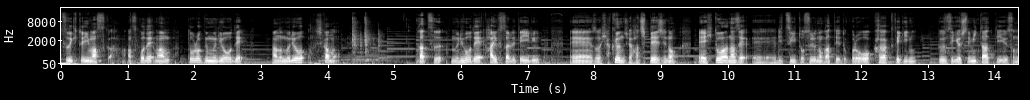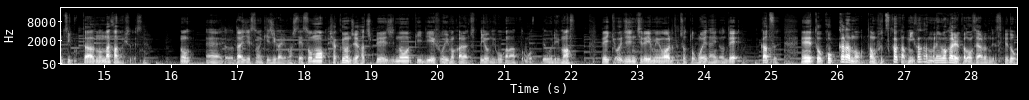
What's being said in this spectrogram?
続きと言いますか、あそこで、まあ、登録無料で、あの無料、しかも、かつ無料で配布されている、えー、その148ページの、えー、人はなぜ、えー、リツイートするのかっていうところを科学的に分析をしてみたっていうそのツイッターの中の人ですね。の、えーと、ダイジェストの記事がありまして、その148ページの PDF を今からちょっと読んでいこうかなと思っております。で、今日1日で読み終わるとちょっと思えないので、かつ、えっ、ー、と、こっからの多分2日間、3日間ぐらい分かれる可能性あるんですけど、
